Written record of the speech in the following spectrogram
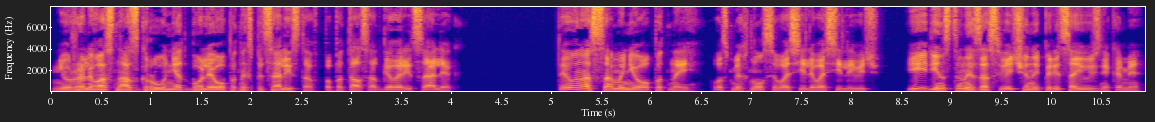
Неужели вас нас ГРУ нет более опытных специалистов?» – попытался отговориться Олег. «Ты у нас самый неопытный», — усмехнулся Василий Васильевич, «и единственный засвеченный перед союзниками».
